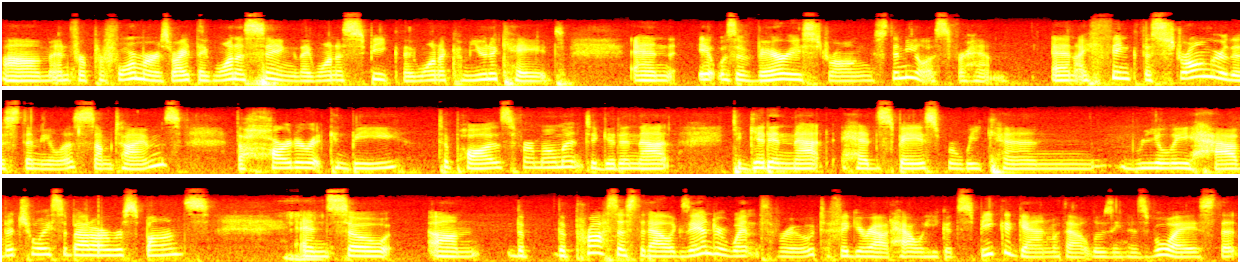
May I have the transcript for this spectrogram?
Um, and for performers, right, they want to sing, they want to speak, they want to communicate. And it was a very strong stimulus for him. And I think the stronger the stimulus, sometimes, the harder it can be to pause for a moment, to get in that to get in that headspace where we can really have a choice about our response. Mm-hmm. And so um, the the process that Alexander went through to figure out how he could speak again without losing his voice that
